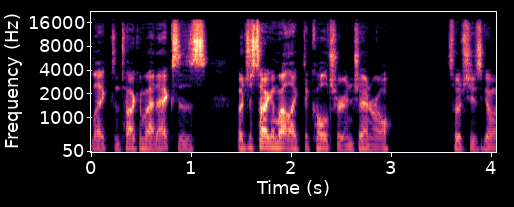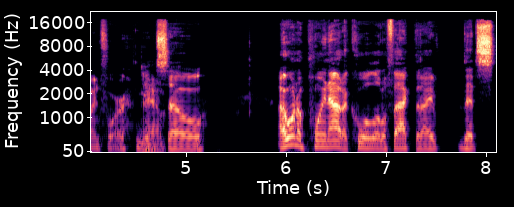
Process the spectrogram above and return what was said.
like I'm talking about exes but just talking about like the culture in general that's what she's going for. Yeah. and so i want to point out a cool little fact that i that's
